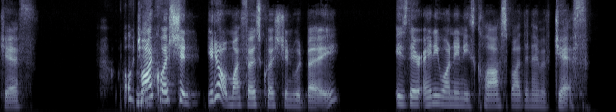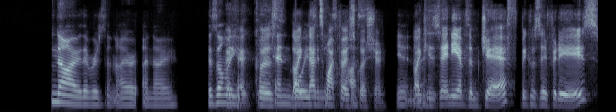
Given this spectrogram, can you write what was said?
Jeff. Oh, My question, you know what my first question would be? Is there anyone in his class by the name of Jeff? no, there isn't. I I know. There's only Okay, because 10 like that's my first class. question. yeah, no. Like, is any of them Jeff? Because if it is,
